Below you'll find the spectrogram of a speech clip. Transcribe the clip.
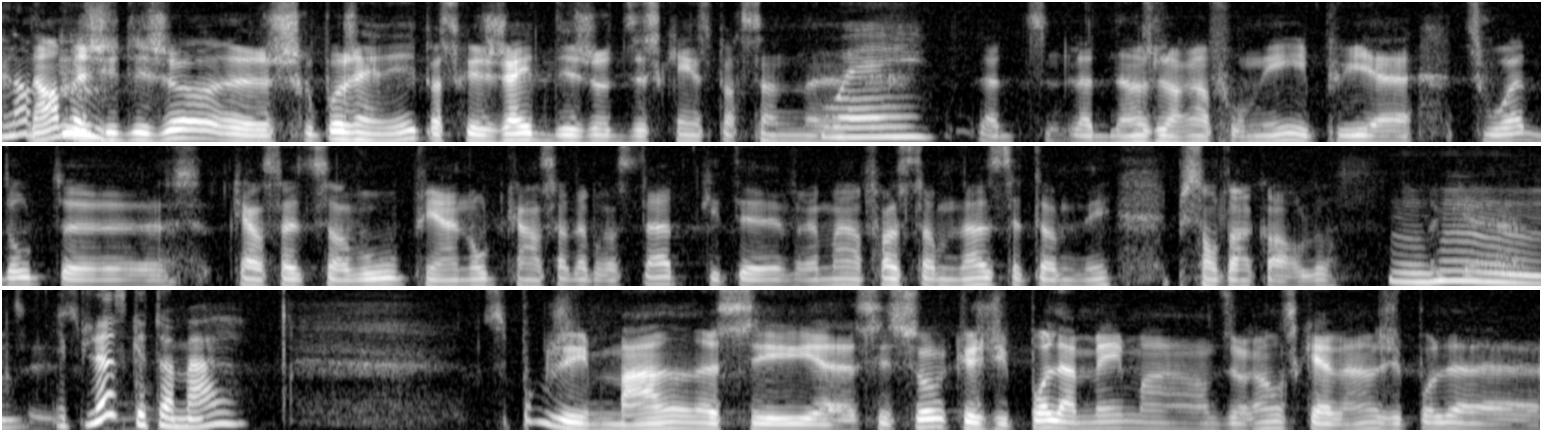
Non, Non, mais j'ai déjà, euh, je ne serais pas gêné parce que j'aide déjà 10-15 personnes euh, Ouais. là- là-dedans, je leur en fournis. Et puis, euh, tu vois, d'autres cancers de cerveau, puis un autre cancer de la prostate qui était vraiment en phase terminale, c'était terminé, puis ils sont encore là. Mhm. Et puis là, est-ce que tu as mal? C'est pas que j'ai mal, c'est sûr que j'ai pas la même endurance qu'avant. J'ai pas la.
